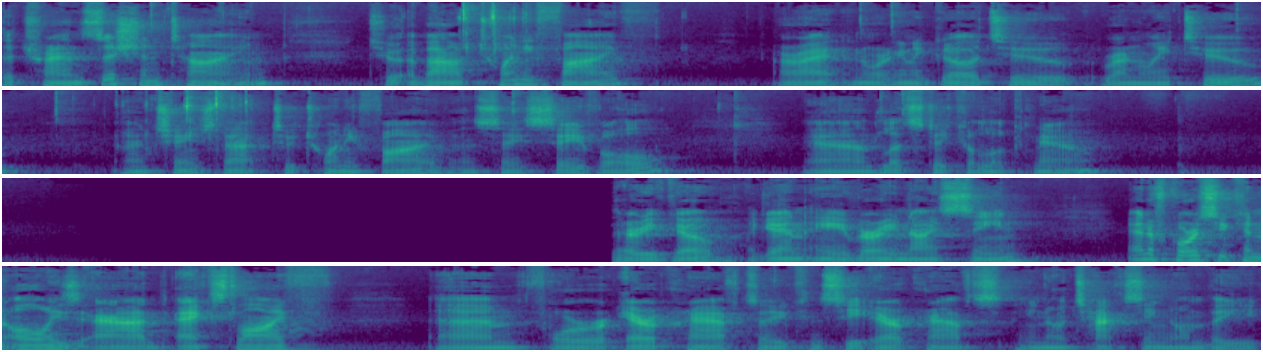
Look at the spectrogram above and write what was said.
the transition time to about 25. All right, and we're going to go to runway 2 and change that to 25 and say save all. And let's take a look now. There you go. Again, a very nice scene. And of course, you can always add X-Life um, for aircraft, so you can see aircrafts, you know, taxing on the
